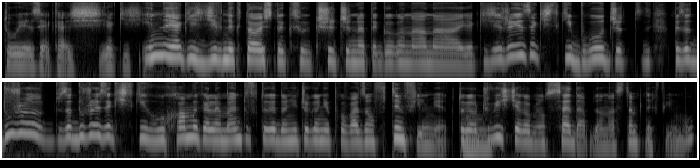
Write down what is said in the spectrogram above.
tu jest jakaś, jakiś inny, jakiś dziwny ktoś, tak, który krzyczy na tego Ronana, jakiś, że jest jakiś taki brud, że za dużo, za dużo jest jakichś takich ruchomych elementów, które do niczego nie prowadzą w tym filmie, które Mhm. oczywiście robią setup do następnych filmów.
